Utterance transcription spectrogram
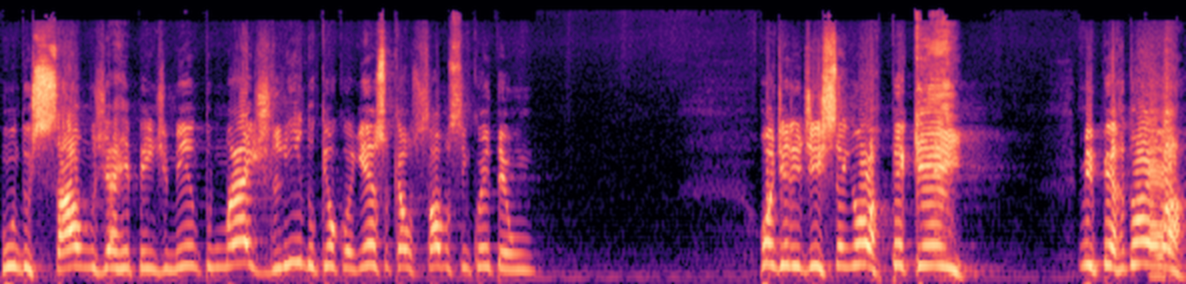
um dos salmos de arrependimento mais lindo que eu conheço, que é o Salmo 51. Onde ele diz: Senhor, pequei, me perdoa,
